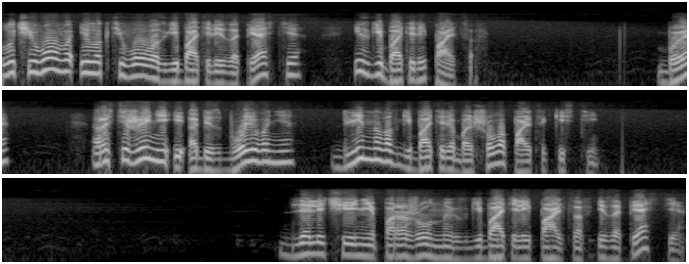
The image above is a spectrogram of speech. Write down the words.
лучевого и локтевого сгибателей запястья и сгибателей пальцев. Б. Растяжение и обезболивание длинного сгибателя большого пальца кисти. Для лечения пораженных сгибателей пальцев и запястья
